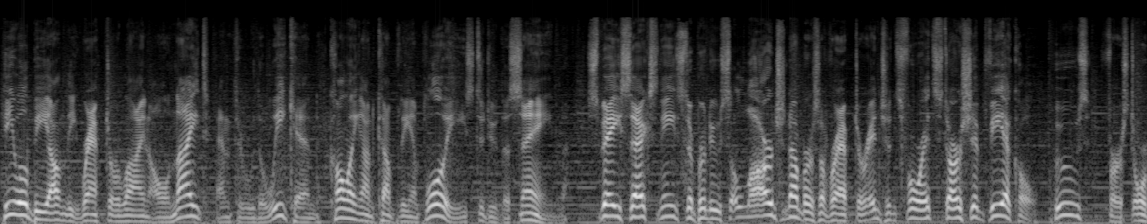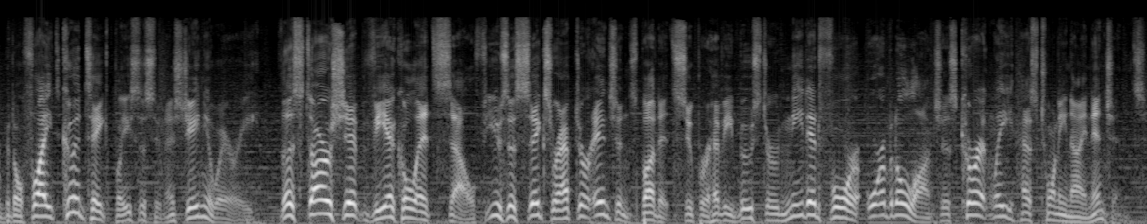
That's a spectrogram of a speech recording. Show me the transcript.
he will be on the Raptor line all night and through the weekend, calling on company employees to do the same. SpaceX needs to produce large numbers of Raptor engines for its Starship vehicle, whose first orbital flight could take place as soon as January. The Starship vehicle itself uses six Raptor engines, but its Super Heavy booster needed for orbital launches currently has 29 engines.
